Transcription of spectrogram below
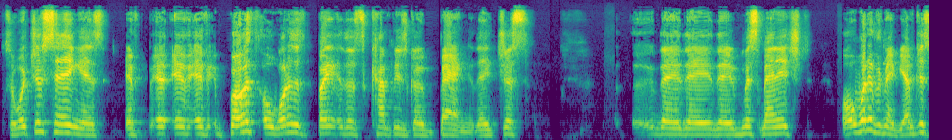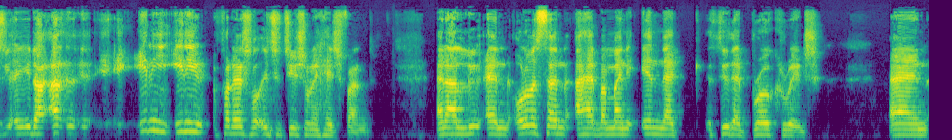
So what you're saying is, if if, if both or one of those, those companies go bang, they just they they they mismanaged or whatever it may be. I'm just you know any any financial institution or hedge fund, and I lo- and all of a sudden I have my money in that through that brokerage, and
